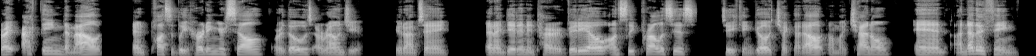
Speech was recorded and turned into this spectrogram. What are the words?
right? Acting them out and possibly hurting yourself or those around you. You know what I'm saying? And I did an entire video on sleep paralysis, so you can go check that out on my channel. And another thing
